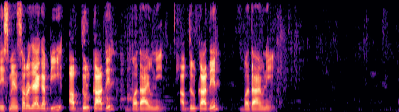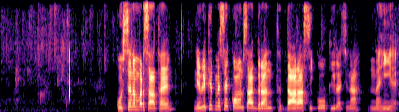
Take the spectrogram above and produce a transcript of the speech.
तो इसमें आंसर हो जाएगा B, Abdul Qadir Badayuni. Abdul Qadir Badayuni. Question number सात है, निम्नलिखित में से कौन सा ग्रंथ दारा सिको की रचना नहीं है?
